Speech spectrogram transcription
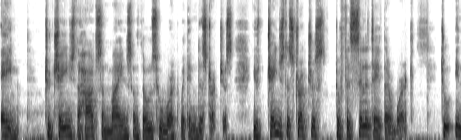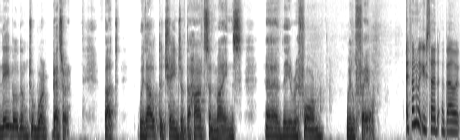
aim to change the hearts and minds of those who work within the structures. You change the structures to facilitate their work, to enable them to work better. But without the change of the hearts and minds, uh, the reform will fail. I found what you said about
